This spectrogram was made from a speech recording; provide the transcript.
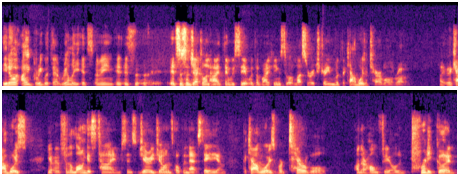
You know, I agree with that. Really, it's I mean, it's it's just a Jekyll and Hyde thing. We see it with the Vikings to a lesser extreme, but the Cowboys are terrible on the road. Like the Cowboys, you know, for the longest time since Jerry Jones opened that stadium, the Cowboys were terrible on their home field and pretty good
